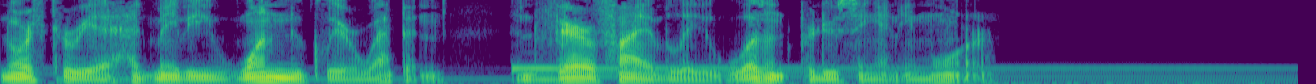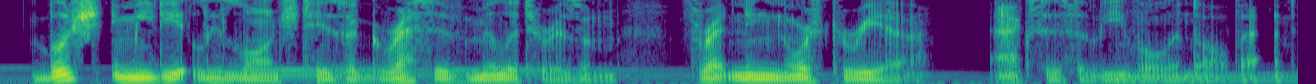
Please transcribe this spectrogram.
North Korea had maybe one nuclear weapon and verifiably wasn't producing any more. Bush immediately launched his aggressive militarism, threatening North Korea axis of evil and all that.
